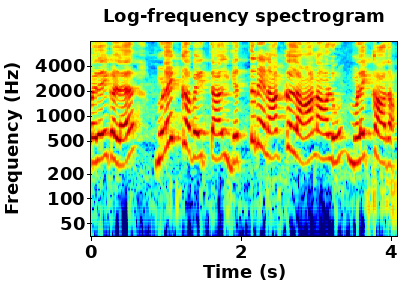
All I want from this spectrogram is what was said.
விதைகளை முளைக்க வைத்தால் எத்தனை நாட்கள் ஆனாலும் முளைக்காதாம்.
